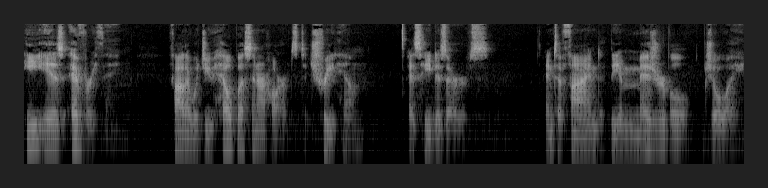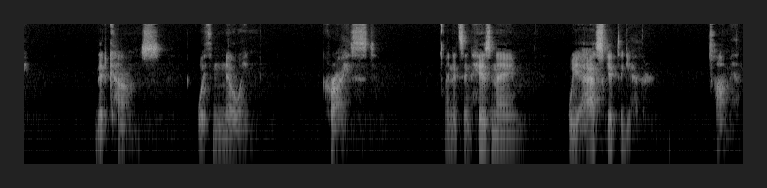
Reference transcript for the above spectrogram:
He is everything. Father, would you help us in our hearts to treat him as he deserves? and to find the immeasurable joy that comes with knowing Christ. And it's in His name we ask it together. Amen.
